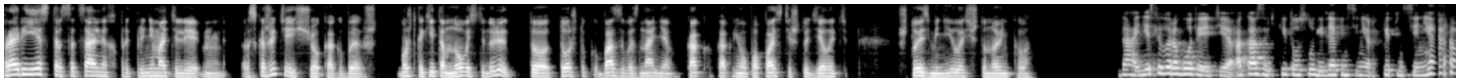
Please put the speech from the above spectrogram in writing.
про реестр социальных предпринимателей расскажите еще, как бы, может, какие там новости, ну или то, то что базовые знания, как, как в него попасть и что делать, что изменилось, что новенького. Да, если вы работаете, оказываете какие-то услуги для пенсионеров, для пенсионеров,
